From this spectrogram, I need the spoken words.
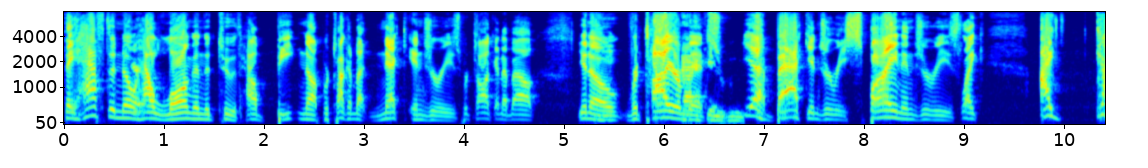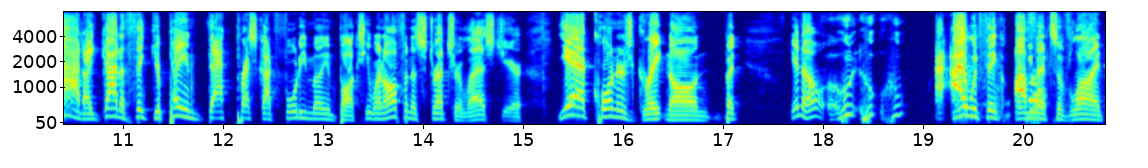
They have to know how long in the tooth, how beaten up. We're talking about neck injuries. We're talking about, you know, retirements. Back yeah, back injuries, spine injuries. Like, I God, I gotta think you're paying Dak Prescott forty million bucks. He went off in a stretcher last year. Yeah, corner's great and all, but you know, who who who I would think offensive line.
